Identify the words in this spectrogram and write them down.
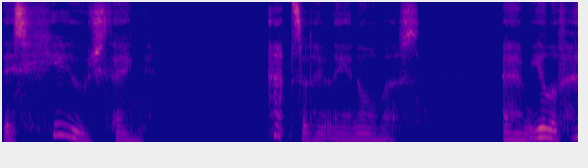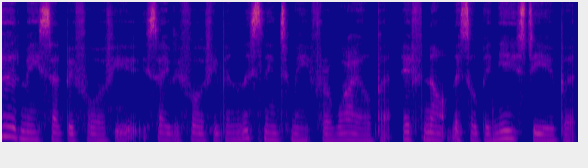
this huge thing, absolutely enormous. Um, you'll have heard me said before, if you say before, if you've been listening to me for a while, but if not, this will be news to you. But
